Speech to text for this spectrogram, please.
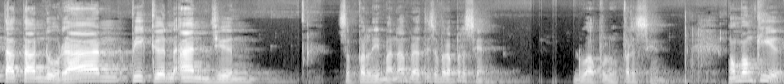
ta tanduran piken anjen seperlimana berarti seberapa persen? 20 persen. Ngomong kia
